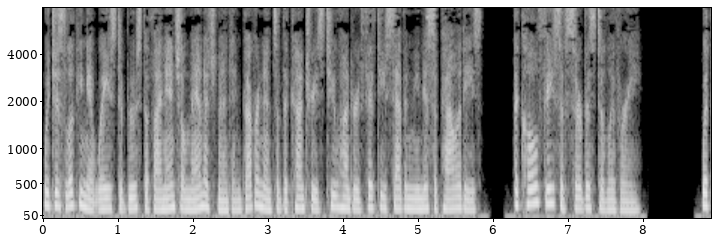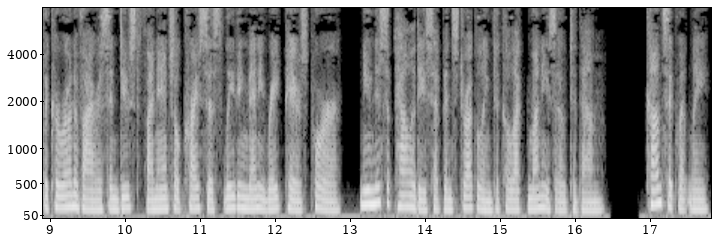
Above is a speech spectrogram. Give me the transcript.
which is looking at ways to boost the financial management and governance of the country's 257 municipalities, the coal face of service delivery. With the coronavirus induced financial crisis leaving many ratepayers poorer, municipalities have been struggling to collect monies owed to them. Consequently,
